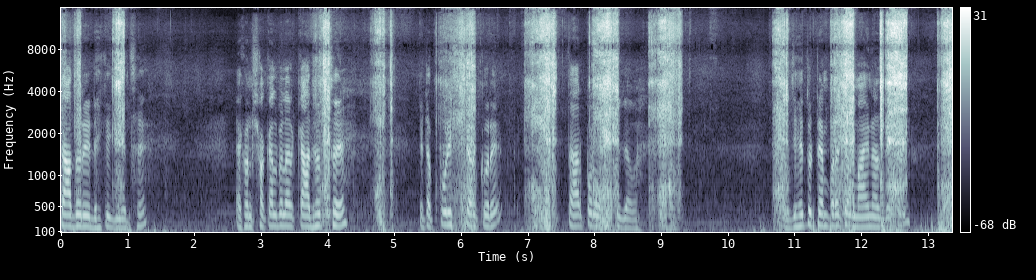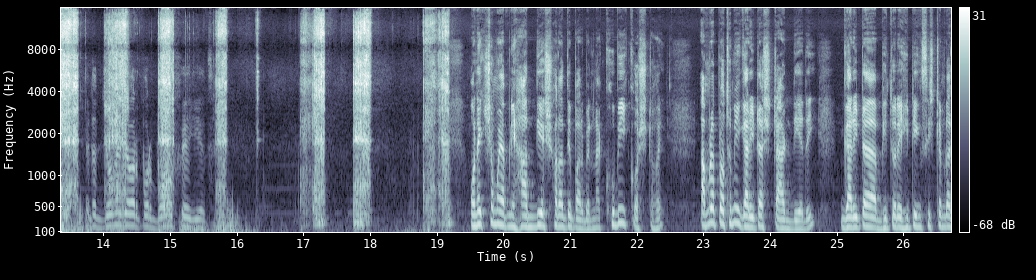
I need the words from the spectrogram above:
চাদরে ঢেকে গিয়েছে। এখন সকালবেলার কাজ হচ্ছে এটা পরিষ্কার করে তারপর অফিসে যাওয়া। যেহেতু টেম্পারেচার মাইনাস দেখুন, এটা জমে যাওয়ার পর বরফ হয়ে গিয়েছে। অনেক সময় আপনি হাত দিয়ে সরাতে পারবেন না, খুবই কষ্ট হয়। আমরা প্রথমেই গাড়িটা স্টার্ট দিয়ে দিই। গাড়িটা ভিতরে হিটিং সিস্টেমটা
